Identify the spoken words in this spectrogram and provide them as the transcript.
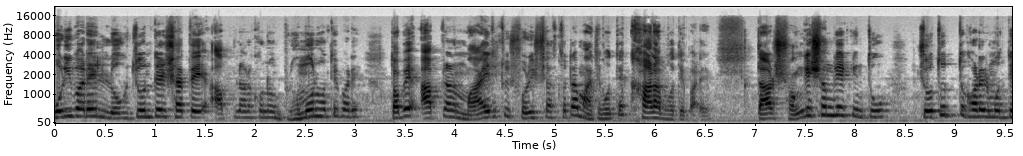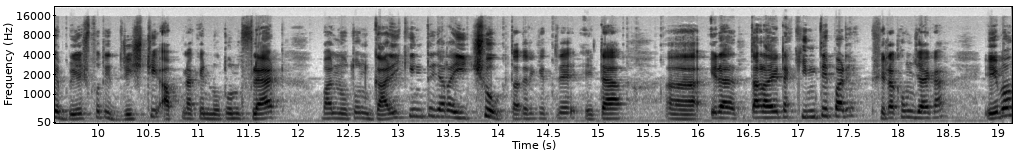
পরিবারের লোকজনদের সাথে আপনার কোনো ভ্রমণ হতে পারে, তবে আপনার মায়ের একটু শরীর স্বাস্থ্যটা মাঝে মধ্যে খারাপ হতে পারে। তার সঙ্গে সঙ্গে কিন্তু চতুর্থ ঘরের মধ্যে বৃহস্পতির দৃষ্টি আপনাকে নতুন ফ্ল্যাট বা নতুন গাড়ি কিনতে যারা ইচ্ছুক, তাদের ক্ষেত্রে এটা এরা, তারা এটা কিনতে পারে সেরকম জায়গা। এবং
